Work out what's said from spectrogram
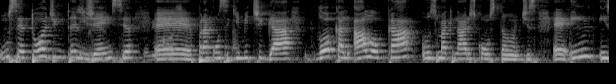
um setor de inteligência é, para conseguir mitigar, local, alocar os maquinários constantes é, em, em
